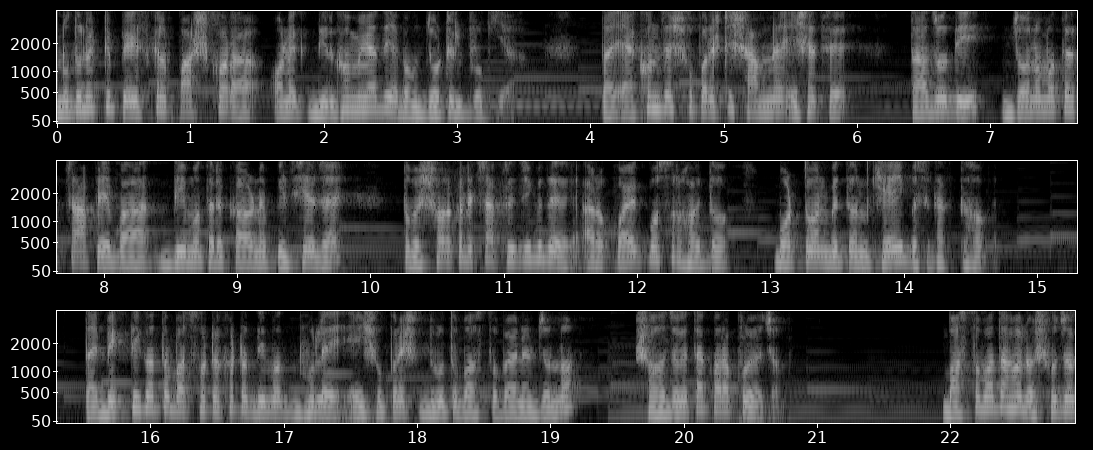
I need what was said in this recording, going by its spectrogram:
নতুন একটি পে স্কেল পাশ করা অনেক দীর্ঘমেয়াদী এবং জটিল প্রক্রিয়া। তাই এখন যে সুপারিশটি সামনে এসেছে, তা যদি জনমতের চাপে বা দ্বিমতের কারণে পিছিয়ে যায়, তবে সরকারি চাকরিজীবীদের আরও কয়েক বছর হয়তো বর্তমান বেতন খেয়েই বেঁচে থাকতে হবে। তাই ব্যক্তিগত বা ছোটখাটো দ্বিমত ভুলে এই সুপারিশ দ্রুত বাস্তবায়নের জন্য সহযোগিতা করা প্রয়োজন। বাস্তবতা হলো, সুযোগ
